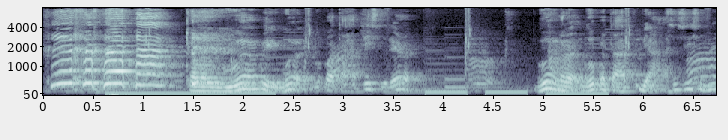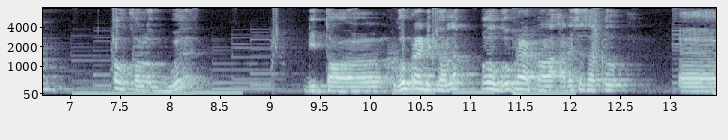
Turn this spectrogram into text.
kalau gue apa ya gue gue patah hati sebenarnya. Gue nggak gue patah hati biasa sih sebenarnya. Oh kalau gue ditol gue pernah ditolak. Oh gue pernah tolak ada sesuatu eh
